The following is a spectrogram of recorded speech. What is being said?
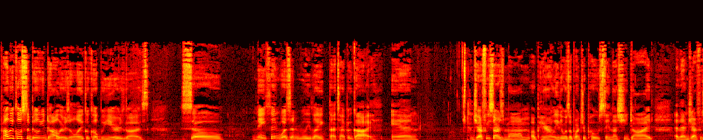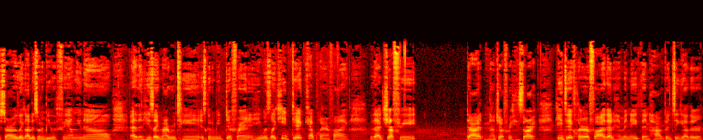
probably close to billion dollars in like a couple years, guys. So Nathan wasn't really like that type of guy, and Jeffree Star's mom, apparently, there was a bunch of posts saying that she died. And then Jeffree Star was like, I just want to be with family now. And then he's like, my routine is going to be different. And he was like, he did kept clarifying that Jeffree that not Jeffree, sorry. He did clarify that him and Nathan have been together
